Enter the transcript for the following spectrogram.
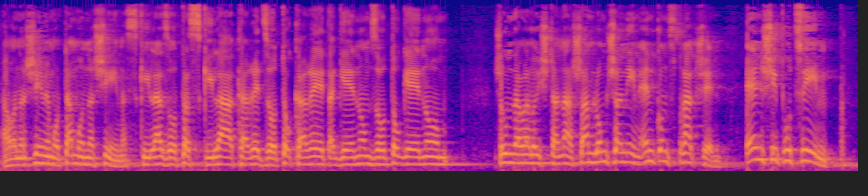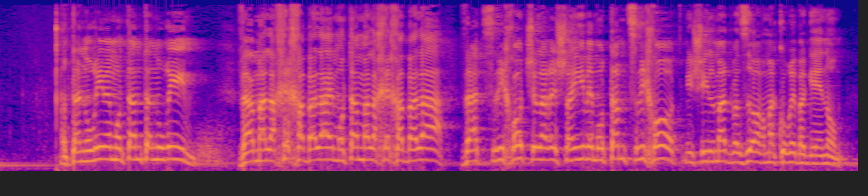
העונשים הם אותם עונשים, הסקילה זה אותה סקילה, הכרת זה אותו כרת, הגיהנום זה אותו גיהנום. שום דבר לא השתנה, שם לא משנים, אין construction, אין שיפוצים. התנורים הם אותם תנורים, והמלאכי חבלה הם אותם מלאכי חבלה, והצריחות של הרשעים הם אותם צריחות. מי שילמד בזוהר מה קורה בגיהנום.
